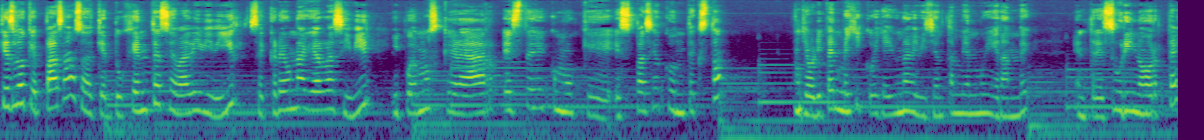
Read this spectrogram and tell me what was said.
¿qué es lo que pasa? O sea, que tu gente se va a dividir, se crea una guerra civil y podemos crear este como que espacio contexto. Y ahorita en México ya hay una división también muy grande entre sur y norte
